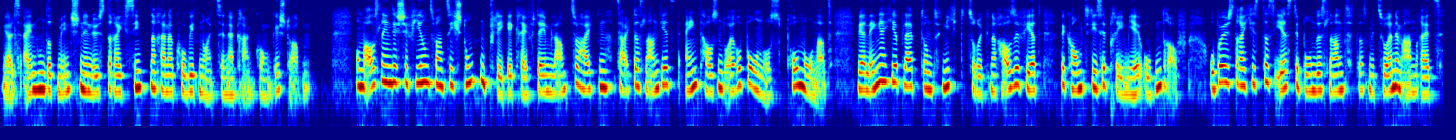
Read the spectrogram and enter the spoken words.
Mehr als 100 Menschen in Österreich sind nach einer Covid-19-Erkrankung gestorben. Um ausländische 24-Stunden-Pflegekräfte im Land zu halten, zahlt das Land jetzt 1000 Euro Bonus pro Monat. Wer länger hier bleibt und nicht zurück nach Hause fährt, bekommt diese Prämie obendrauf. Oberösterreich ist das erste Bundesland, das mit so einem Anreiz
